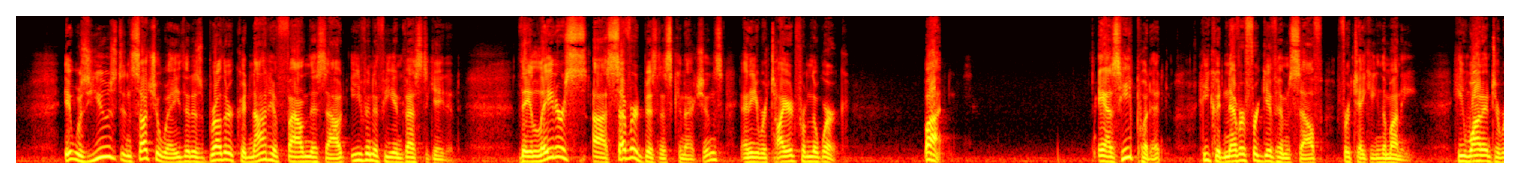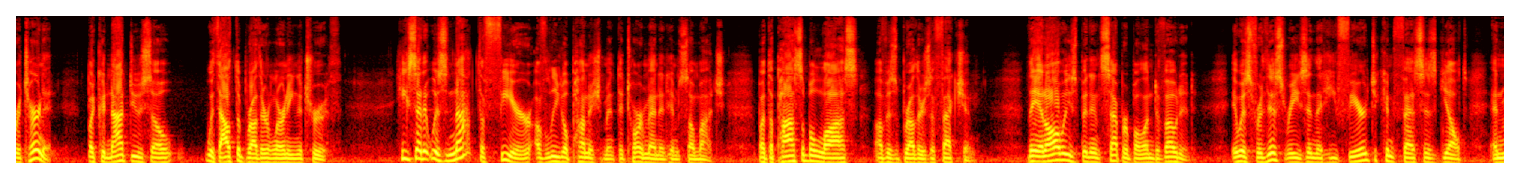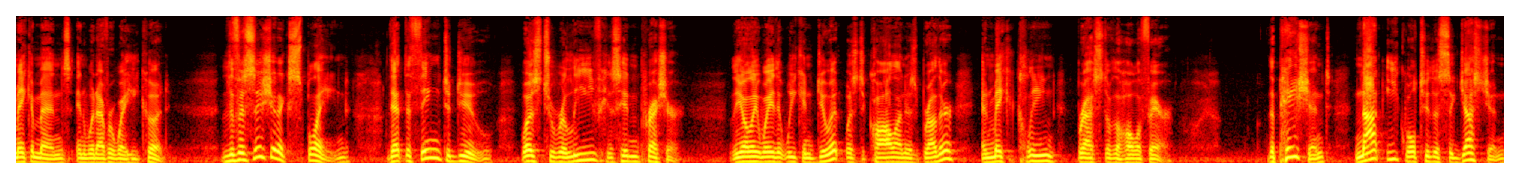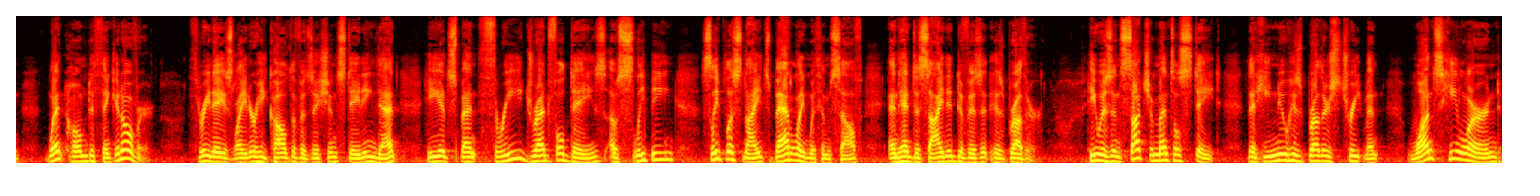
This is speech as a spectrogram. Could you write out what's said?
It was used in such a way that his brother could not have found this out even if he investigated. They later uh, severed business connections and he retired from the work. But, as he put it, he could never forgive himself for taking the money. He wanted to return it, but could not do so without the brother learning the truth. He said it was not the fear of legal punishment that tormented him so much, but the possible loss of his brother's affection. They had always been inseparable and devoted. It was for this reason that he feared to confess his guilt and make amends in whatever way he could. The physician explained that the thing to do was to relieve his hidden pressure. The only way that we can do it was to call on his brother and make a clean breast of the whole affair. The patient, not equal to the suggestion, went home to think it over. Three days later, he called the physician, stating that he had spent three dreadful days of sleeping, sleepless nights battling with himself and had decided to visit his brother. He was in such a mental state that he knew his brother's treatment, once he learned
